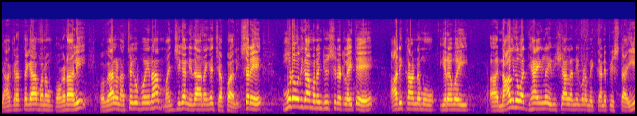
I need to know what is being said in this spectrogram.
జాగ్రత్తగా మనం పొగడాలి. ఒకవేళ నచ్చకపోయినా మంచిగా నిదానంగా చెప్పాలి. సరే మూడవదిగా మనం చూసినట్లయితే ఆది కాండము ఇరవై నాలుగవ అధ్యాయంలో ఈ విషయాలన్నీ కూడా మీకు కనిపిస్తాయి.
